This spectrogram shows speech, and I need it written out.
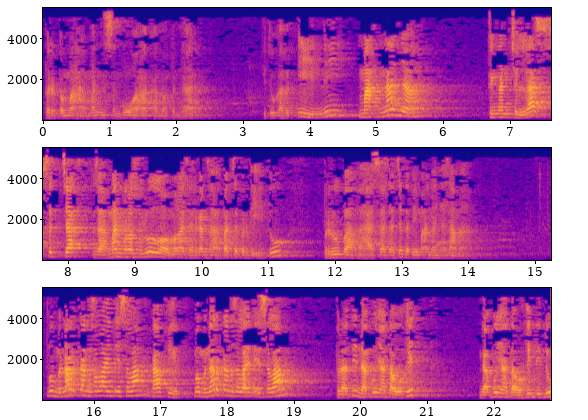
berpemahaman semua agama benar itu kafir. Ini maknanya dengan jelas sejak zaman Rasulullah mengajarkan sahabat seperti itu berubah bahasa saja tapi maknanya sama. Membenarkan selain Islam kafir, membenarkan selain Islam berarti tidak punya tauhid, nggak punya tauhid itu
